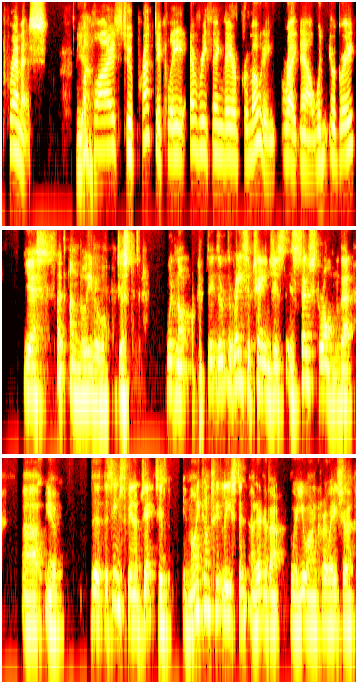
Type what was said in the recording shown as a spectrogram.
premise, yeah. applies to practically everything they are promoting right now. Wouldn't you agree? Yes, that's unbelievable. Just would not. The, the, the rate of change is is so strong that uh, you know the, there seems to be an objective in my country, at least, and I don't know about where you are in Croatia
